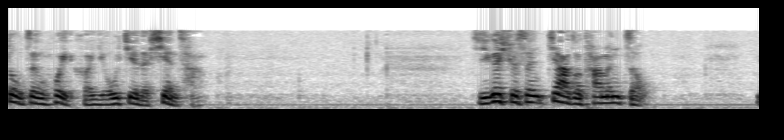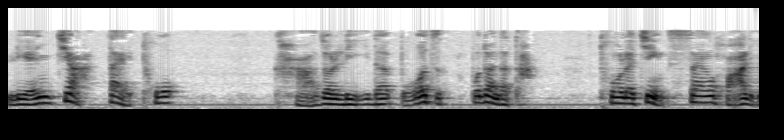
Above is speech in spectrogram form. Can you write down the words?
斗争会和游街的现场：几个学生架着他们走，连架带拖，卡着李的脖子，不断的打。拖了近三华里，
